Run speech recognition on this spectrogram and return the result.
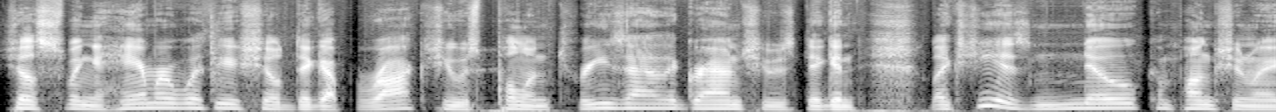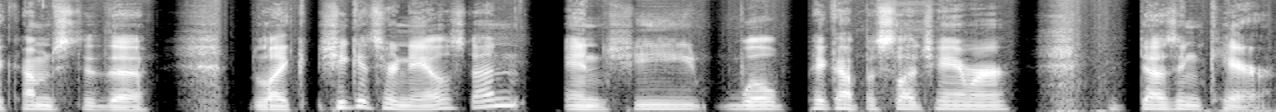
She'll swing a hammer with you. She'll dig up rocks. She was pulling trees out of the ground. She was digging like she has no compunction when it comes to the like. She gets her nails done, and she will pick up a sledgehammer. Doesn't care,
